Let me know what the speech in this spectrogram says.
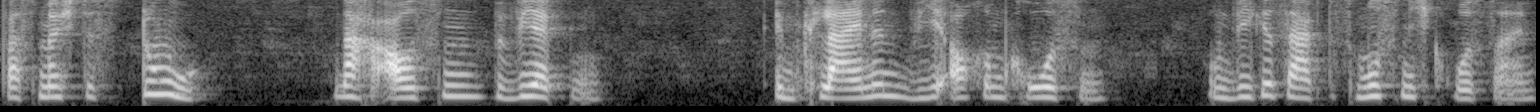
was möchtest du nach außen bewirken? Im Kleinen wie auch im Großen. Und wie gesagt, es muss nicht groß sein.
